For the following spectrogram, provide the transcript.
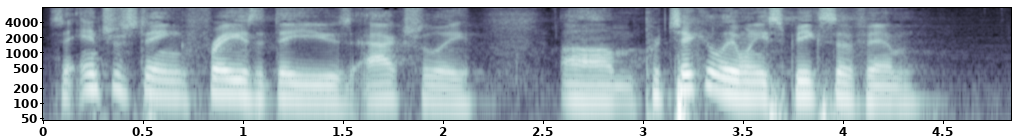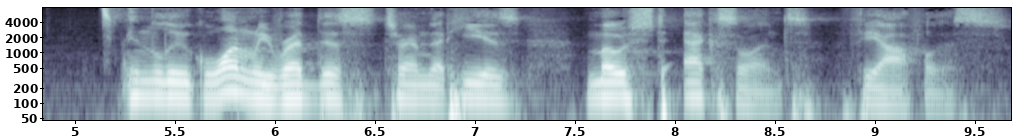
It's an interesting phrase that they use actually, um, particularly when he speaks of him in Luke one. We read this term that he is most excellent, Theophilus.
